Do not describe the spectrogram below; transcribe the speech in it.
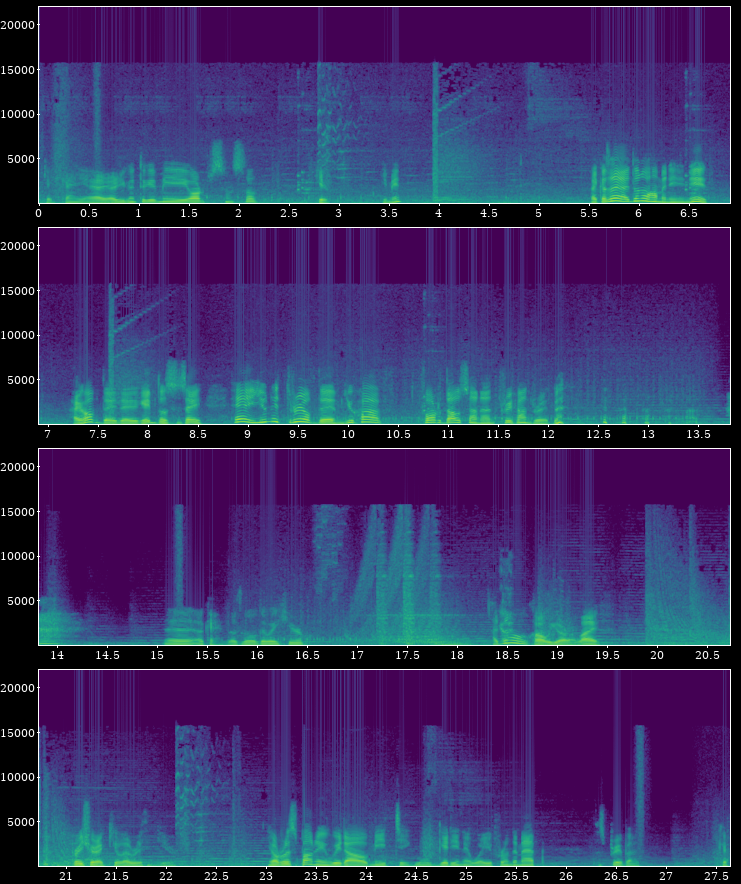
Okay, can you, are you going to give me orbs and stuff? Here, give me. Like I said, I don't know how many you need. I hope the, the game doesn't say, hey, you need three of them. You have 4,300. uh, okay, let's go all the way here. I don't know how you're alive. Pretty sure I kill everything here. You're respawning without me getting away from the map. That's pretty bad. Okay,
